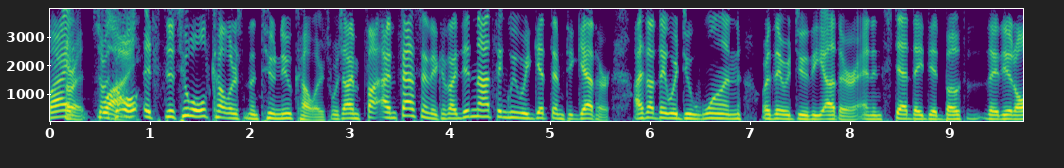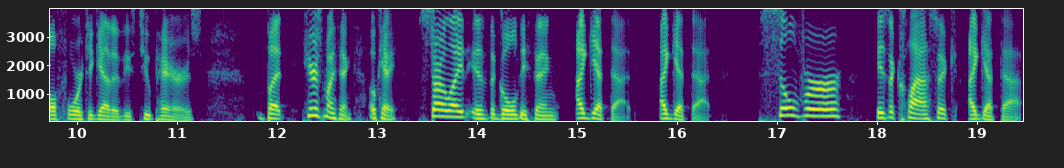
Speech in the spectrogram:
Right? All right, so it's Why? all, it's the two old colors and the two new colors, which I'm fa- I'm fascinated because I did not think we would get them together. I thought they would do one or they would do the other, and instead they did both. They did all four together, these two pairs. But here's my thing. Okay, Starlight is the Goldie thing. I get that. I get that. Silver is a classic. I get that.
